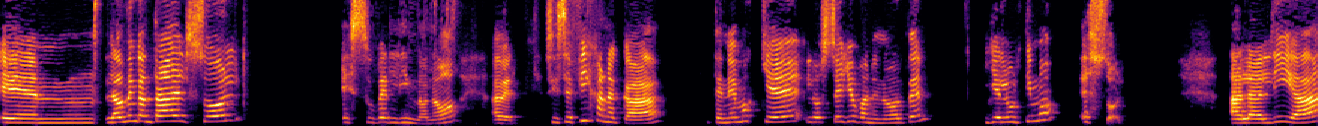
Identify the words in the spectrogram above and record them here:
Em, la onda encantada del sol es súper lindo, ¿no? A ver, si se fijan acá, tenemos que los sellos van en orden y el último es sol. A la Lía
